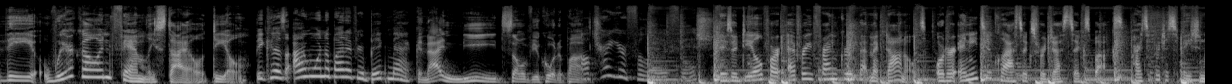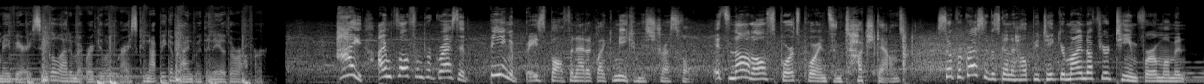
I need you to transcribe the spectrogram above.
the We're Going Family Style deal. Because I want a bite of your Big Mac. And I need some of your quarter pound. I'll try your filet of fish. There's a deal for every friend group at McDonald's. Order any two classics for just six bucks. Price of participation may vary. Single item at regular price cannot be combined with any other offer. Hi, I'm Flo from Progressive. Being a baseball fanatic like me can be stressful. It's not all sports points and touchdowns. So Progressive is going to help you take your mind off your team for a moment.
